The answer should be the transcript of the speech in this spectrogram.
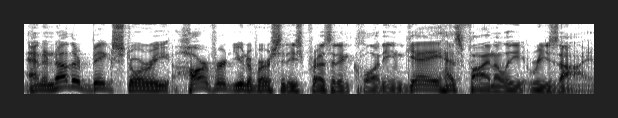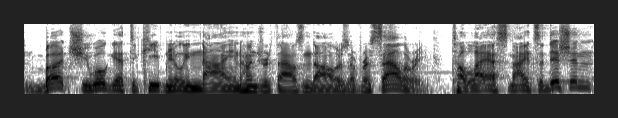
And another big story Harvard University's president Claudine Gay has finally resigned, but she will get to keep nearly $900,000 of her salary. To last night's edition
